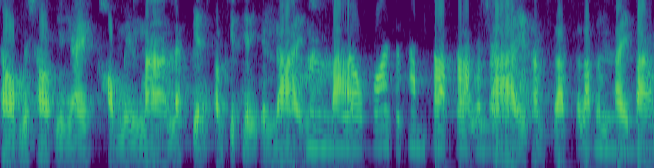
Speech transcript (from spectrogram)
ชอบไม่ชอบยังไงคอมเมนต์มาแลกเปลี่ยนความคิดเห็นกันได้อืนะมครับเราก็อาจจะทำสลับสลับกันไปใช่ทำสลับสลับกันไปตาม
